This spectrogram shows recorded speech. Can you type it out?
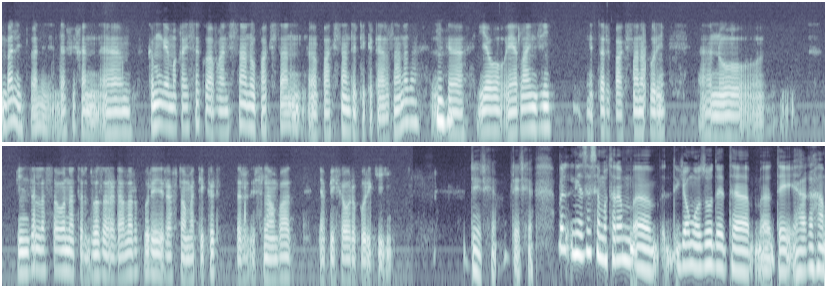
بله بله دقیقا کومګه مقایسه کو افغانستان او پاکستان پاکستان ته ټیکټ ارزانه ده ځکه یو ایرلاینز تر پاکستان پورې نو 1500 نه تر 2000 ډالر پورې رفت آمد ټیکټ تر اسلام آباد یا پېښور پورې کیږي ډیر ښه ډیر ښه بل نیازه سه محترم یو موضوع د د هغه هم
